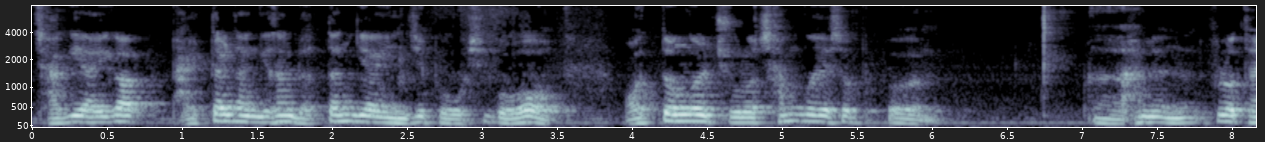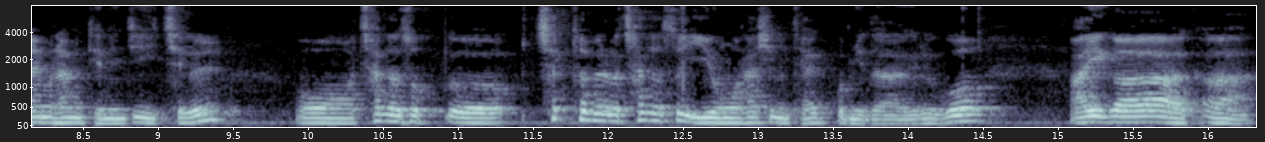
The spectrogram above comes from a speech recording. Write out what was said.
자기 아이가 발달 단계상 몇 단계 아이인지 보시고 어떤 걸 주로 참고해서 어, 어, 하면 floortime을 하면 되는지 이 책을 어, 찾아서 어, 챕터별로 찾아서 이용을 하시면 될 겁니다. 그리고 아이가 아,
